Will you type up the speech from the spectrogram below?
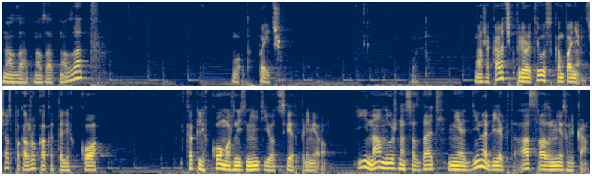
Назад, назад, назад. Вот, page наша карточка превратилась в компонент. Сейчас покажу, как это легко, как легко можно изменить ее цвет, к примеру. И нам нужно создать не один объект, а сразу несколько.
